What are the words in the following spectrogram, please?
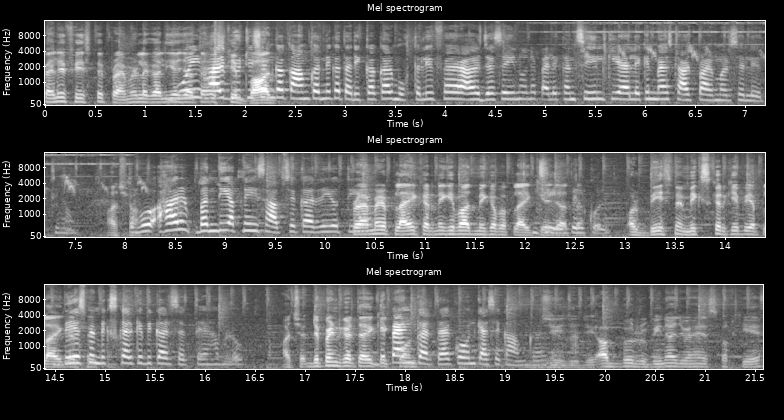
पहले फेस पे प्राइमर लगा लिया जाता है हर ब्यूटिशियन का काम करने का तरीकाकार मुख्तलिफ़ है जैसे इन्होंने पहले कंसील किया है लेकिन मैं स्टार्ट प्राइमर से लेती हूँ। अच्छा। तो वो हर बंदी अपने हिसाब से कर रही होती है। प्राइमर अप्लाई करने के बाद मेकअप अप्लाई किया जाता बिल्कुल। है और बेस में मिक्स करके भी अप्लाई बेस में मिक्स करके भी कर सकते हैं हम लोग। अच्छा डिपेंड करता है कि डिपेंड करता है कौन कैसे काम कर जी जी जी। अब रुबीना जो है इस वक्त ये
